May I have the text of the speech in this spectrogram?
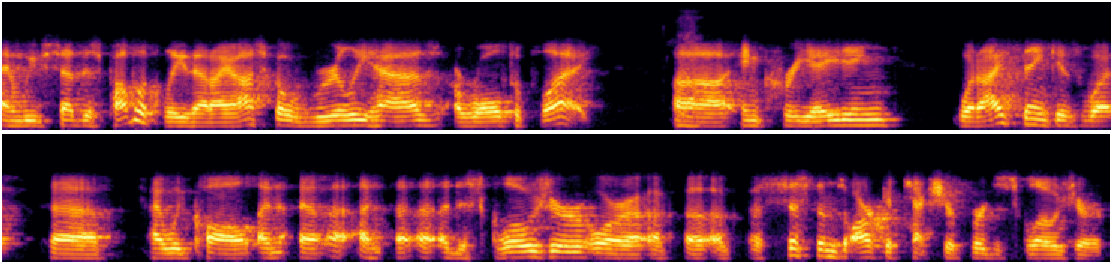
and we've said this publicly, that IOSCO really has a role to play uh, in creating what I think is what uh, I would call an, a, a, a, disclosure or a, a, systems architecture for disclosure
